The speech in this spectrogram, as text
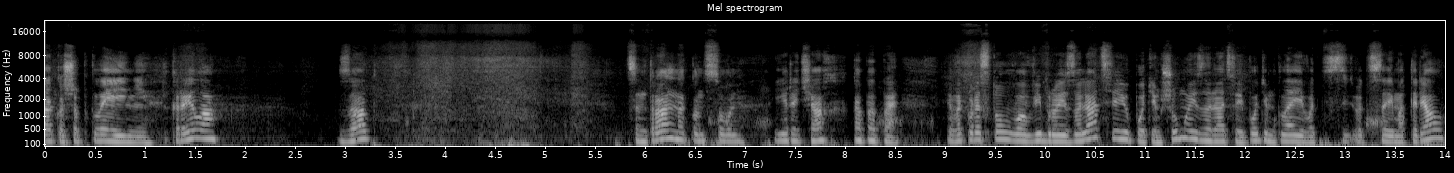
Також обклеєні крила, зад, центральна консоль і речах КПП. Я використовував віброізоляцію, потім шумоізоляцію, потім клеїв оцей матеріал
